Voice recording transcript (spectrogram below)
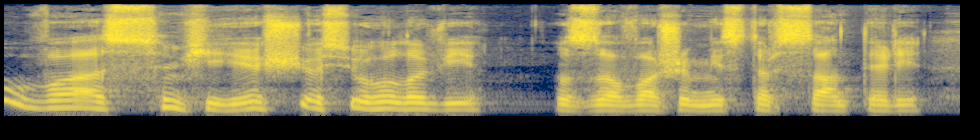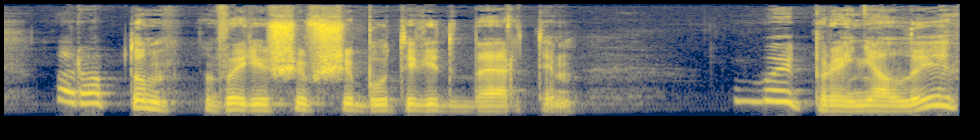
У вас є щось у голові, зауважив містер Сантелі, раптом вирішивши бути відвертим. Ви прийняли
